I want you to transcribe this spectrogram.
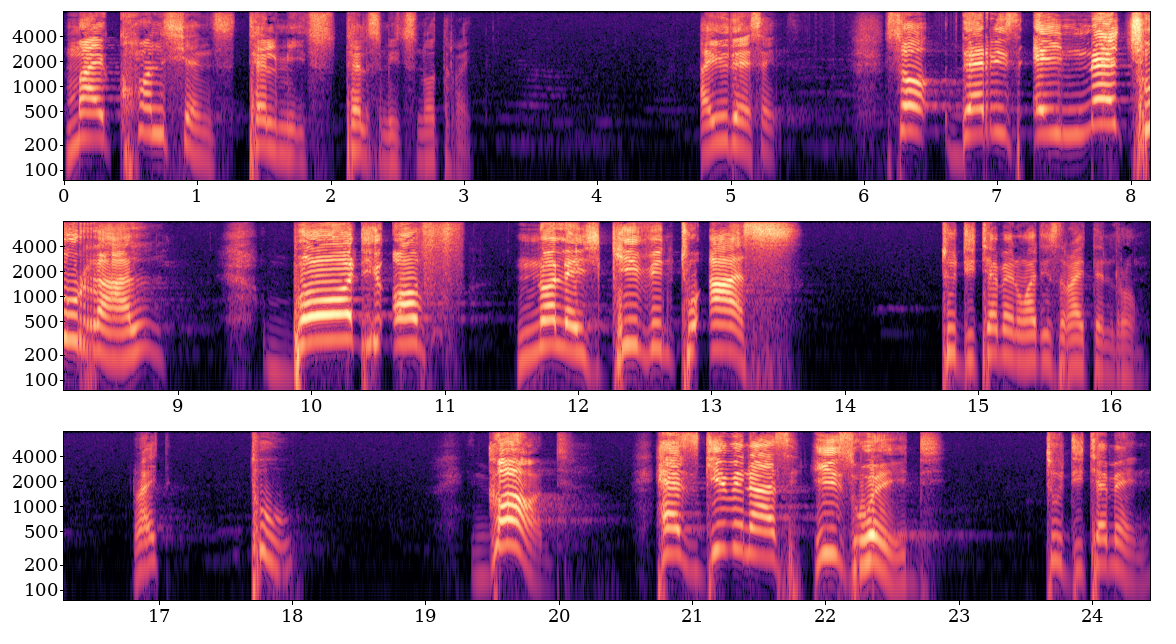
my conscience tell me tells me it's not right. Are you there, saints? So there is a natural body of knowledge given to us to determine what is right and wrong. Right? Two, God has given us His word to determine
